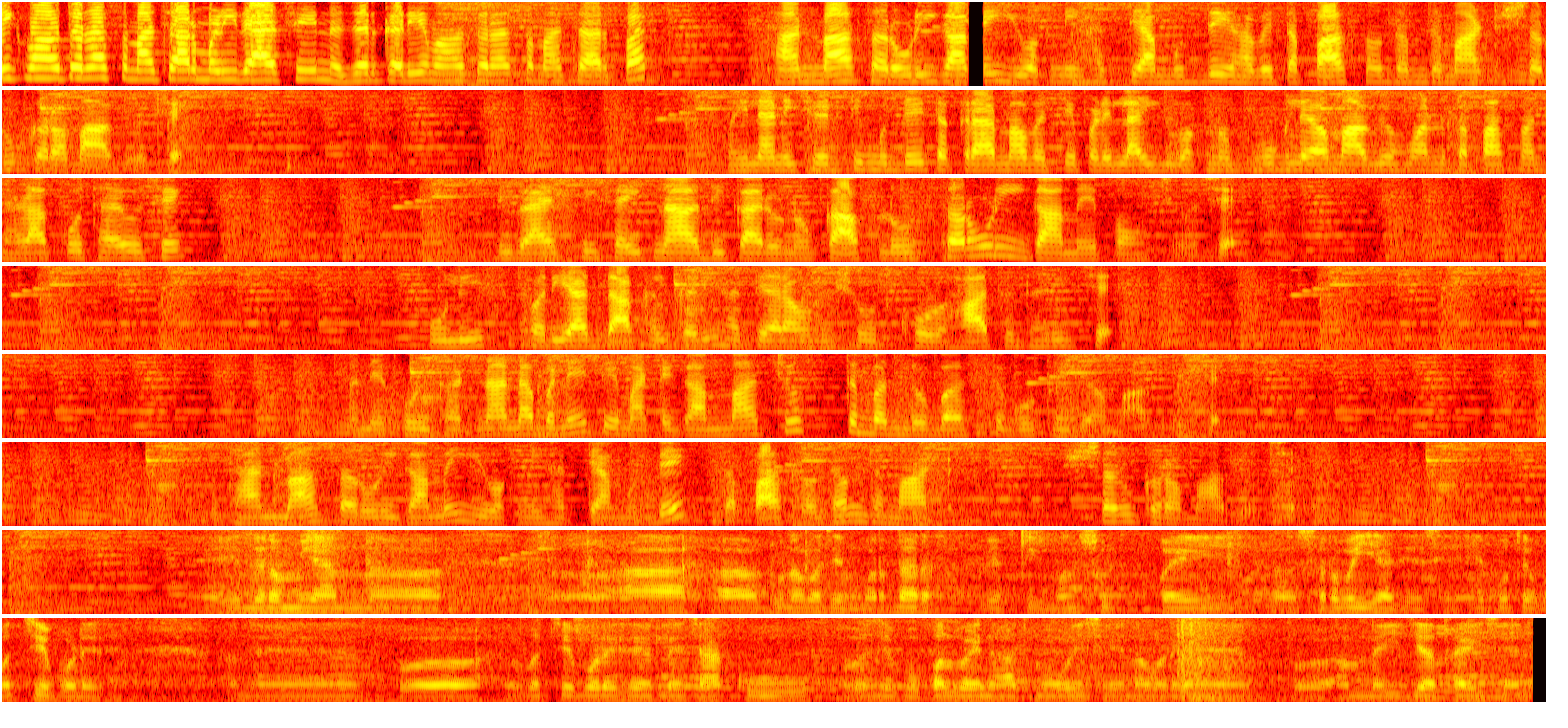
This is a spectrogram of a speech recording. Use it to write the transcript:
એક મહત્વના સમાચાર મળી રહ્યા છે. નજર કરીએ મહત્વના સમાચાર પર. થાનમાં સરોડી ગામે યુવકની હત્યા મુદ્દે હવે તપાસનો ધમધમાટ શરૂ કરવામાં આવ્યો છે. મહિલાની છેડતી મુદ્દે તકરારમાં વચ્ચે પડેલા યુવકનો ભોગ લેવામાં આવ્યો હોવાનો તપાસમાં ધડાકો થયો છે. ડીવાયએસપી સહિતના અધિકારીઓનો કાફલો સરોડી ગામે પહોંચ્યો છે. પોલીસ ફરિયાદ દાખલ કરી હત્યારાઓની શોધખોળ હાથ ધરી છે. અને કોઈ ઘટના ન બને, તે માટે ગામમાં ચુસ્ત બંદોબસ્ત ગોઠવી દેવામાં આવ્યો છે. ઉધાનમાં સરોડી ગામે યુવકની હત્યા મુદ્દે તપાસનો ધમધમાટ શરૂ કરવામાં આવ્યો છે. એ દરમિયાન આ ગુનામાં જે મરનાર વ્યક્તિ મનસુખભાઈ સરવૈયા જે છે, એ પોતે વચ્ચે પડે છે. અને વચ્ચે પડે છે એટલે ચાકુ, જે ગોપાલભાઈના હાથમાં હોય છે, એના વડે અમને ઈજા થાય છે.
